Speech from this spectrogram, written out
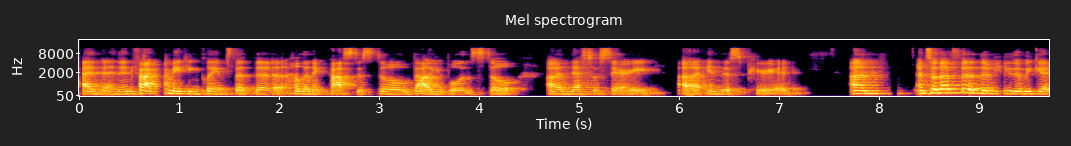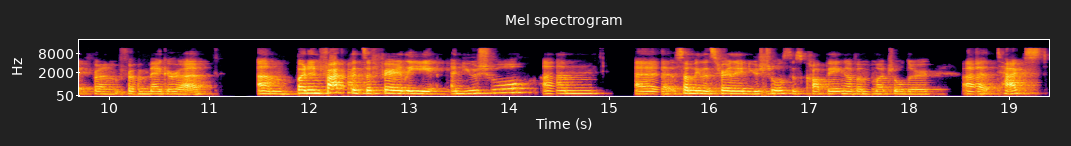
and and in fact making claims that the Hellenic past is still valuable and still uh, necessary uh, in this period. Um, and so that's the the view that we get from from Megara. Um, but in fact, it's a fairly unusual um, uh, something that's fairly unusual is this copying of a much older uh, text.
